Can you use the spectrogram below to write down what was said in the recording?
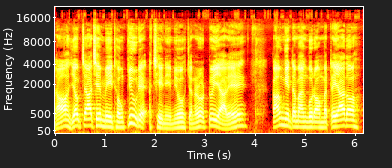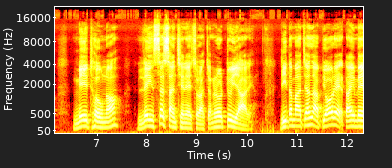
နော်ယောက်ျားချင်းမေထုံပြုတ်တဲ့အခြေအနေမျိုးကျွန်တော်တို့တွေ့ရတယ်။ကောင်းကင်တမန်ကိုတော့မတရားသောမေထုံနော်လိန်ဆက်ဆံခြင်းနဲ့ဆိုတာကျွန်တော်တို့တွေ့ရတယ်။ဒီတမန်ကျမ်းစာပြောတဲ့အတိုင်းပဲ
